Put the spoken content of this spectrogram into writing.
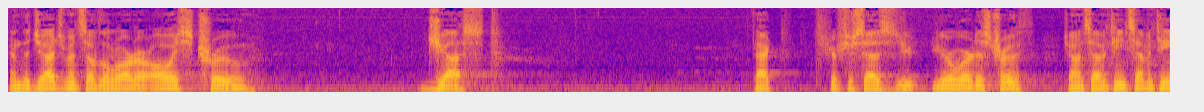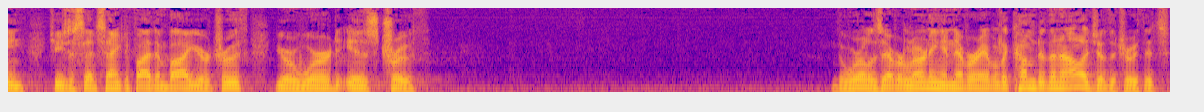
And the judgments of the Lord are always true, just. Fact, Scripture says, Your word is truth. John 17, 17, Jesus said, Sanctify them by your truth. Your word is truth. The world is ever learning and never able to come to the knowledge of the truth. It's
